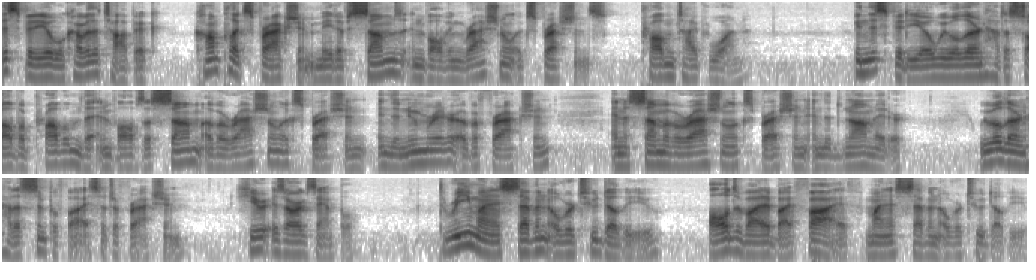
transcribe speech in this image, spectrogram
This video will cover the topic Complex Fraction made of sums involving rational expressions, problem type 1. In this video, we will learn how to solve a problem that involves a sum of a rational expression in the numerator of a fraction and a sum of a rational expression in the denominator. We will learn how to simplify such a fraction. Here is our example. 3 minus 7 over 2w, all divided by 5 minus 7 over 2w.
